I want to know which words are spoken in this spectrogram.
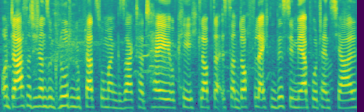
und da ist natürlich dann so ein Knoten geplatzt, wo man gesagt hat, hey, okay, ich glaube, da ist dann doch vielleicht ein bisschen mehr Potenzial.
